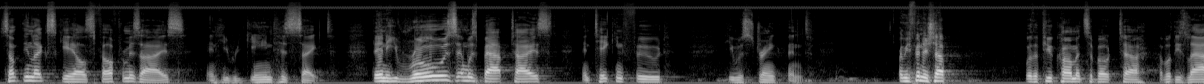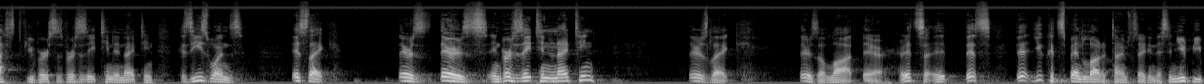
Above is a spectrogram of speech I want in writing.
something like scales fell from his eyes, and he regained his sight. Then he rose and was baptized, and taking food, he was strengthened. Let me finish up with a few comments about, uh, about these last few verses, verses 18 and 19, because these ones, it's like, there's, there's, in verses 18 and 19, there's like, there's a lot there. It's it, this, it, you could spend a lot of time studying this, and you'd be,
